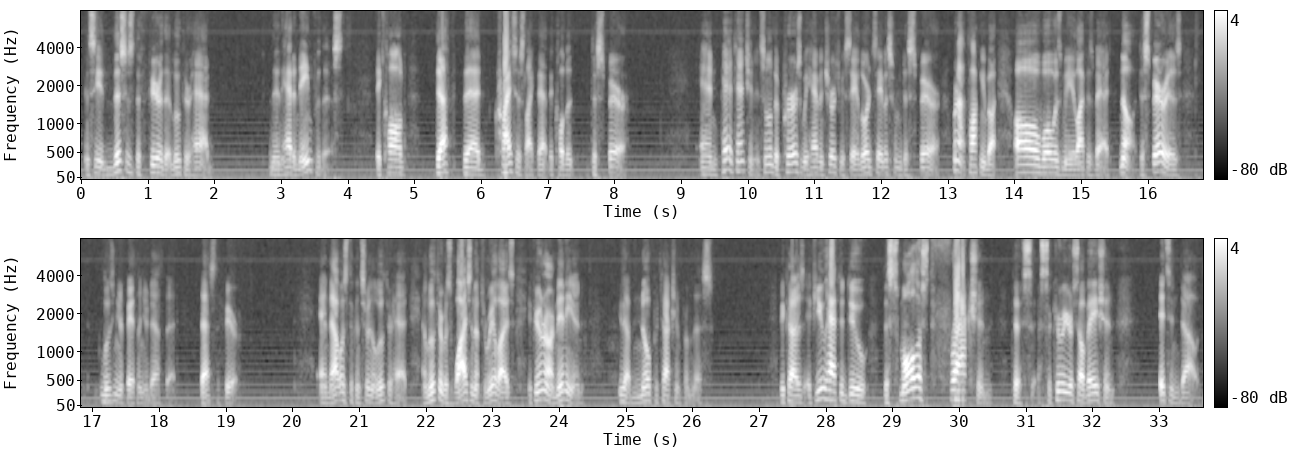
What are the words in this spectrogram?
And see, this is the fear that Luther had. And they had a name for this. They called deathbed crisis like that, they called it despair. And pay attention. In some of the prayers we have in church, we say, Lord, save us from despair. We're not talking about, oh, woe is me, life is bad. No, despair is losing your faith on your deathbed. That's the fear. And that was the concern that Luther had. And Luther was wise enough to realize if you're an Arminian, you have no protection from this. Because if you have to do the smallest fraction to secure your salvation, it's in doubt.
